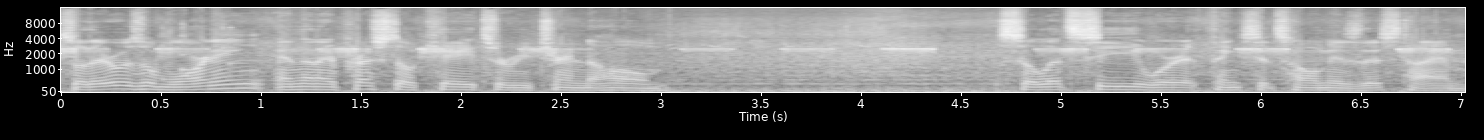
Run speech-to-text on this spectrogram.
So there was a warning and then I pressed OK to return to home. So let's see where it thinks its home is this time.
